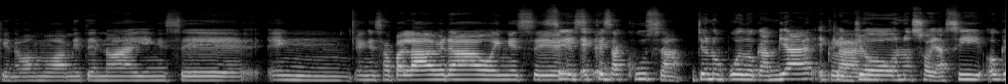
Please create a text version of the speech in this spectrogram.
que no vamos a meternos ahí en ese en, en esa palabra o en ese Sí, es- es que- esa excusa. yo no puedo cambiar, es Claro. que yo no soy así, ok,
